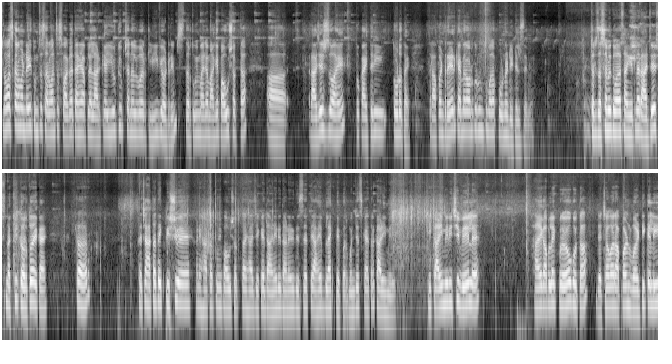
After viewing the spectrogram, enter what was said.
नमस्कार मंडळी तुमचं सर्वांचं स्वागत आहे आपल्या लाडक्या यूट्यूब चॅनलवर लिव्ह युअर ड्रीम्स तर तुम्ही माझ्या मागे पाहू शकता राजेश जो आहे तो काहीतरी तोडत आहे. तर आपण रेअर कॅमेरा ऑन करून तुम्हाला पूर्ण डिटेल्स देऊया. तर जसं मी तुम्हाला सांगितलं राजेश नक्की करतो आहे काय? तर त्याच्या हातात एक पिशवी आहे आणि हातात तुम्ही पाहू शकता ह्या जे काही दाणेरी दाणेरी दिसते ते आहे ब्लॅक पेपर म्हणजेच काय तर काळी मिरी. ही काळी मिरीची वेल आहे. हा एक आपला एक प्रयोग होता ज्याच्यावर आपण वर्टिकली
